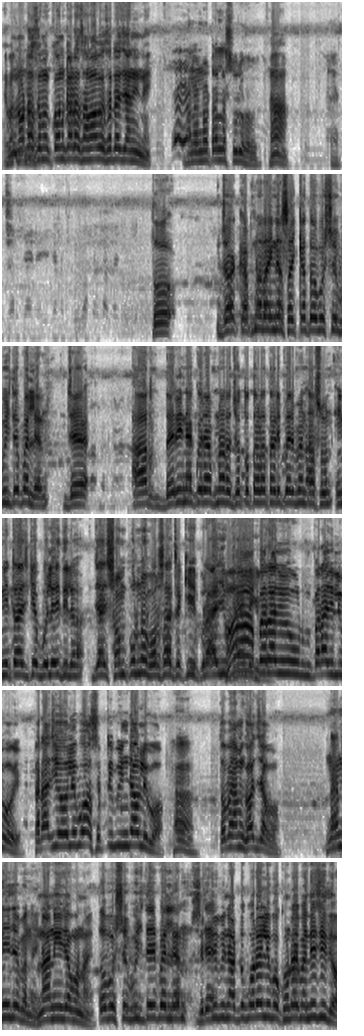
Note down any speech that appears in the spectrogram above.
এবার নটার সময় কোন কাটা সামাবে সেটা জানি নাই। মানে নটালে শুরু হবে। হ্যাঁ। আচ্ছা। তো যাক আপনারা আইনা সাক্ষাতে অবশ্যই বুঝতে পারলেন যে আর দেরি না করে আপনারা যত তাড়াতাড়ি পারবেন আসুন। ইনি তো আজকে বলেই দিল যে সম্পূর্ণ ভরসা আছে কি? প্রাইজ। প্যারাজি প্যারাজি লিব। প্যারাজিও লিব সেফটি পিনটাও লিব। হ্যাঁ। তবে আমি ঘর যাব। না নিয়ে যাবে না না নিয়ে যাব না তো অবশ্যই বুঝতেই পারলেন সেফটি পিন আটটু পরে লিব খুঁটাই বেঁধেছি তো।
